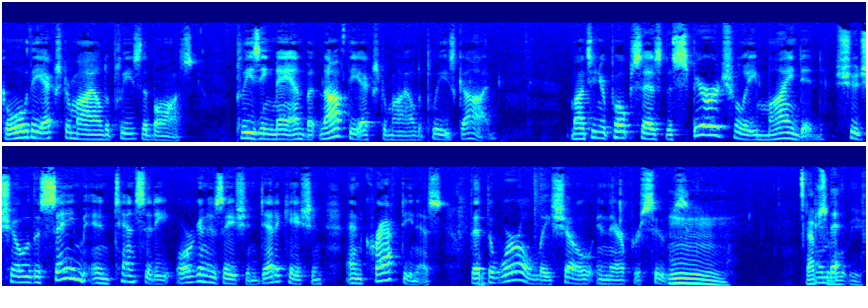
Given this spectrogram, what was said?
go the extra mile to please the boss, pleasing man, but not the extra mile to please God. Monsignor Pope says the spiritually minded should show the same intensity, organization, dedication, and craftiness that the worldly show in their pursuits. Mm. then- Absolutely.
